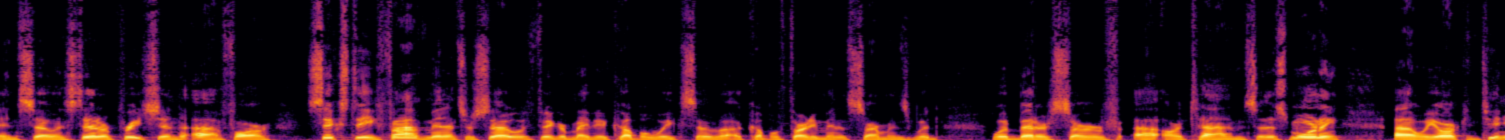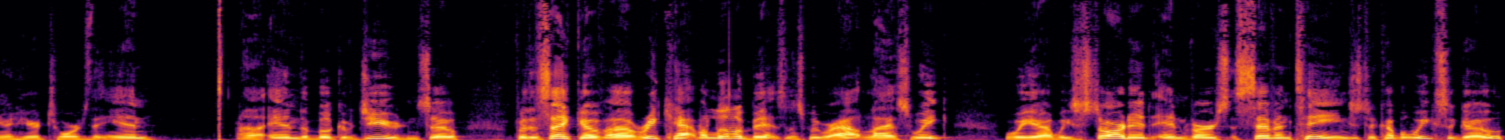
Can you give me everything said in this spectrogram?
And so instead of preaching uh, for 65 minutes or so, we figured maybe a couple weeks of uh, a couple 30 minute sermons would, would better serve uh, our time. So this morning, uh, we are continuing here towards the end uh, in the book of Jude. And so, for the sake of recap a little bit, since we were out last week, we, we started in verse 17 just a couple weeks ago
